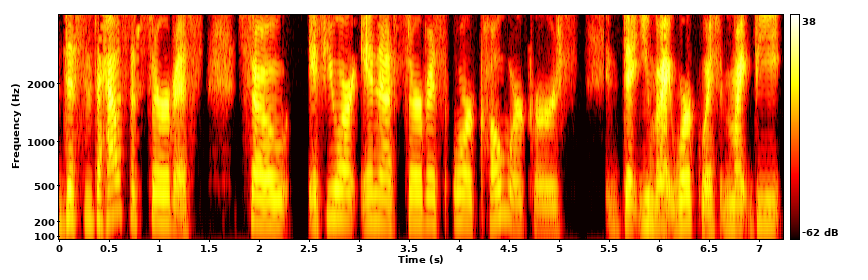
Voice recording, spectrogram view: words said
this is the house of service. So if you are in a service or co-workers that you might work with might be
